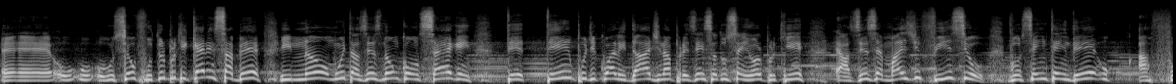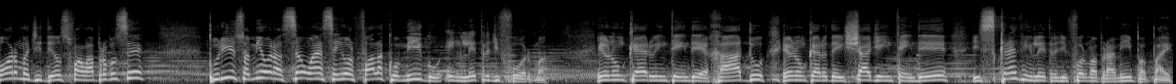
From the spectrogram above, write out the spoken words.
é, é, o, o, seu futuro, porque querem saber e não, muitas vezes não conseguem ter tempo de qualidade na presença do Senhor, porque às vezes é mais difícil você entender a forma de Deus falar para você. Por isso, a minha oração é: Senhor, fala comigo em letra de forma eu não quero entender errado, eu não quero deixar de entender. Escreve em letra de forma para mim, papai.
